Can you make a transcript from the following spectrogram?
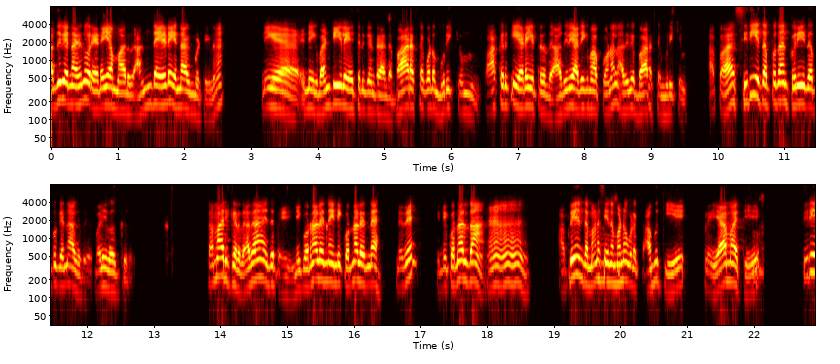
அதுவே என்ன ஆகுதுன்னு ஒரு இடையா மாறுது. அந்த இடம் என்ன ஆகும் பார்த்தீங்கன்னா நீங்கள் இன்னைக்கு வண்டியில ஏற்றிருக்கின்ற அந்த பாரத்தை கூட முறிக்கும். பார்க்கறதுக்கு இடையிட்டுறது அதுவே அதிகமா போனால் அதுவே பாரத்தை முறிக்கும். அப்ப சிறிய தப்பு தான் பெரிய தப்புக்கு என்ன ஆகுது? வழிவகுக்குது. சமாளிக்கிறது. அதான் இது. இன்னைக்கு ஒரு நாள் என்ன? இன்னைக்கு ஒரு நாள் என்ன? என்னது? இன்னைக்கு ஒரு நாள் தான். அப்படியே இந்த மனசை என்ன பண்ண உங்களை அமுத்தி உங்களை ஏமாத்தி சிறிய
